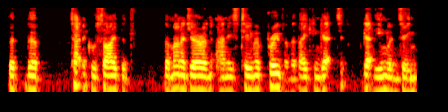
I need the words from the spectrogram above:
the the technical side, the the manager and, and his team have proven that they can get get the England team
